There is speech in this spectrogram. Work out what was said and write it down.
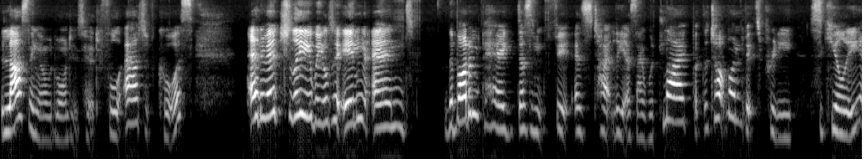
the last thing I would want is her to fall out, of course. And eventually wheeled her in and the bottom peg doesn't fit as tightly as I would like, but the top one fits pretty securely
